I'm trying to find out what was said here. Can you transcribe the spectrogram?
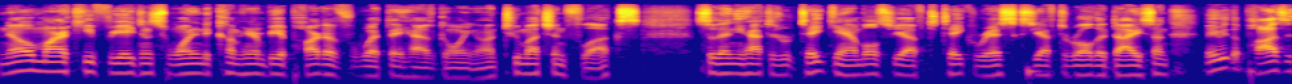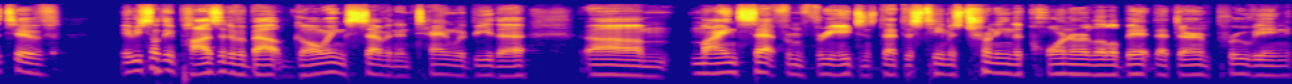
no marquee free agents wanting to come here and be a part of what they have going on. Too much in flux. So then you have to take gambles. You have to take risks. You have to roll the dice. On maybe the positive, maybe something positive about going seven and ten would be the um, mindset from free agents that this team is turning the corner a little bit. That they're improving.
